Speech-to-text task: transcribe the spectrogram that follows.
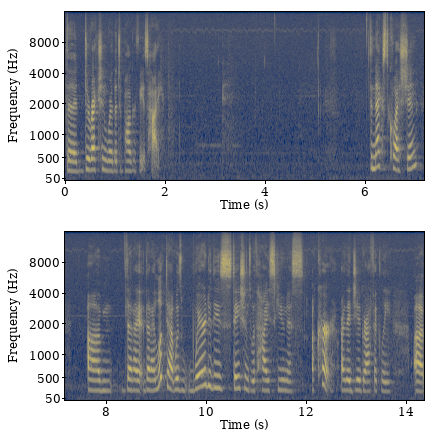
the direction where the topography is high. The next question um, that, I, that I looked at was where do these stations with high skewness occur? Are they geographically, uh,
